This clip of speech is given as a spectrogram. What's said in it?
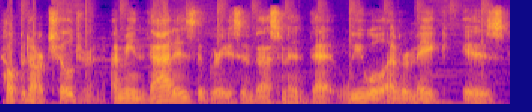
helping our children. I mean, that is the greatest investment that we will ever make is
